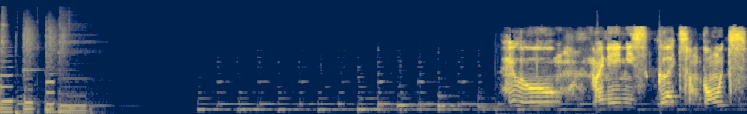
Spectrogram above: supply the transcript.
Hello, my name is Gladson Pontes,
